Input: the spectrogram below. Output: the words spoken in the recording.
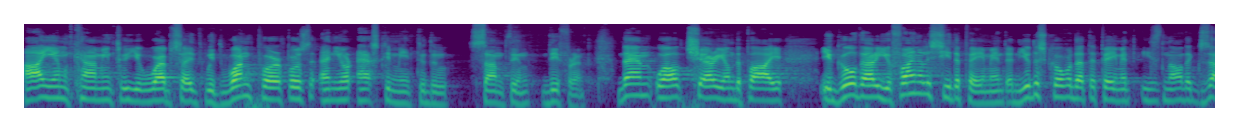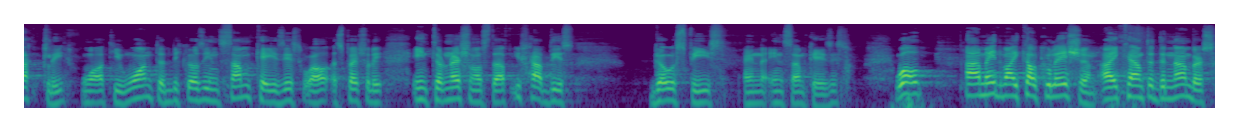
I am coming to your website with one purpose and you're asking me to do something different. Then, well, cherry on the pie, you go there, you finally see the payment, and you discover that the payment is not exactly what you wanted, because in some cases, well, especially international stuff, you have these ghost fees and in some cases. Well, I made my calculation. I counted the numbers.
